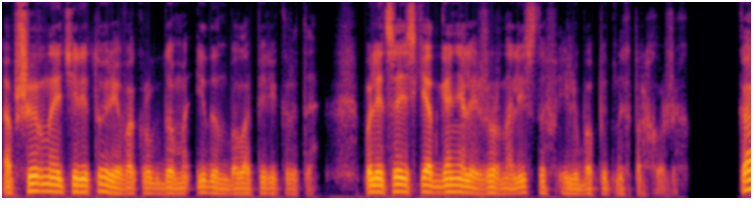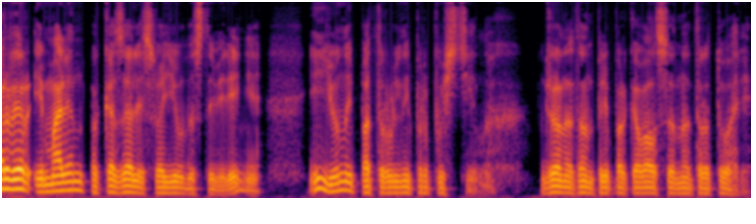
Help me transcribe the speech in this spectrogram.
Обширная территория вокруг дома Иден была перекрыта. Полицейские отгоняли журналистов и любопытных прохожих. Карвер и Малин показали свои удостоверения — и юный патрульный пропустил их. Джонатан припарковался на тротуаре.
